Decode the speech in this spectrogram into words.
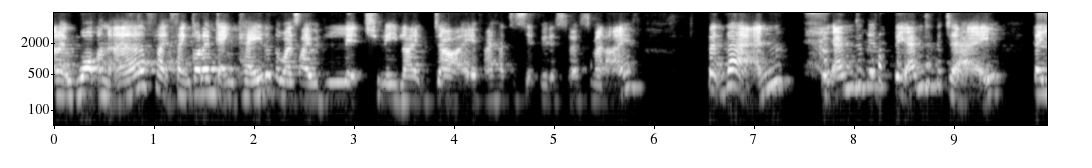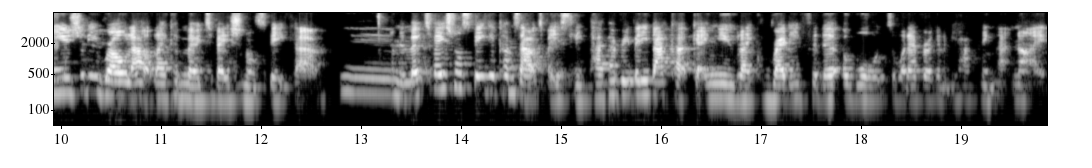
like what on earth? Like thank God I'm getting paid. Otherwise, I would literally like die if I had to sit through this the rest of my life. But then the end of the, the end of the day, they usually roll out like a motivational speaker. Mm. And the motivational speaker comes out to basically pep everybody back up, getting you like ready for the awards or whatever are going to be happening that night.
